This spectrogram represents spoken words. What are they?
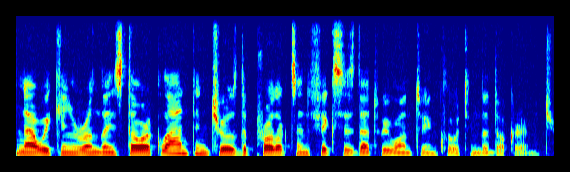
Now we can run the installer client and choose the products and fixes that we want to include in the Docker image.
